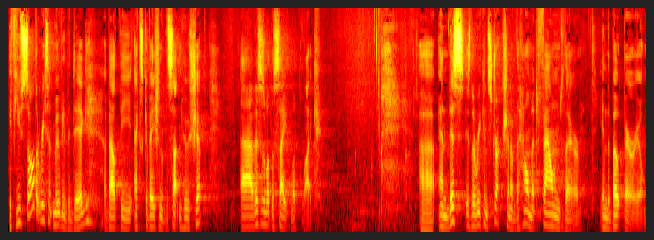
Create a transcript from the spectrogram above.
If you saw the recent movie The Dig about the excavation of the Sutton Hoo ship, uh, this is what the site looked like. Uh, and this is the reconstruction of the helmet found there in the boat burial.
